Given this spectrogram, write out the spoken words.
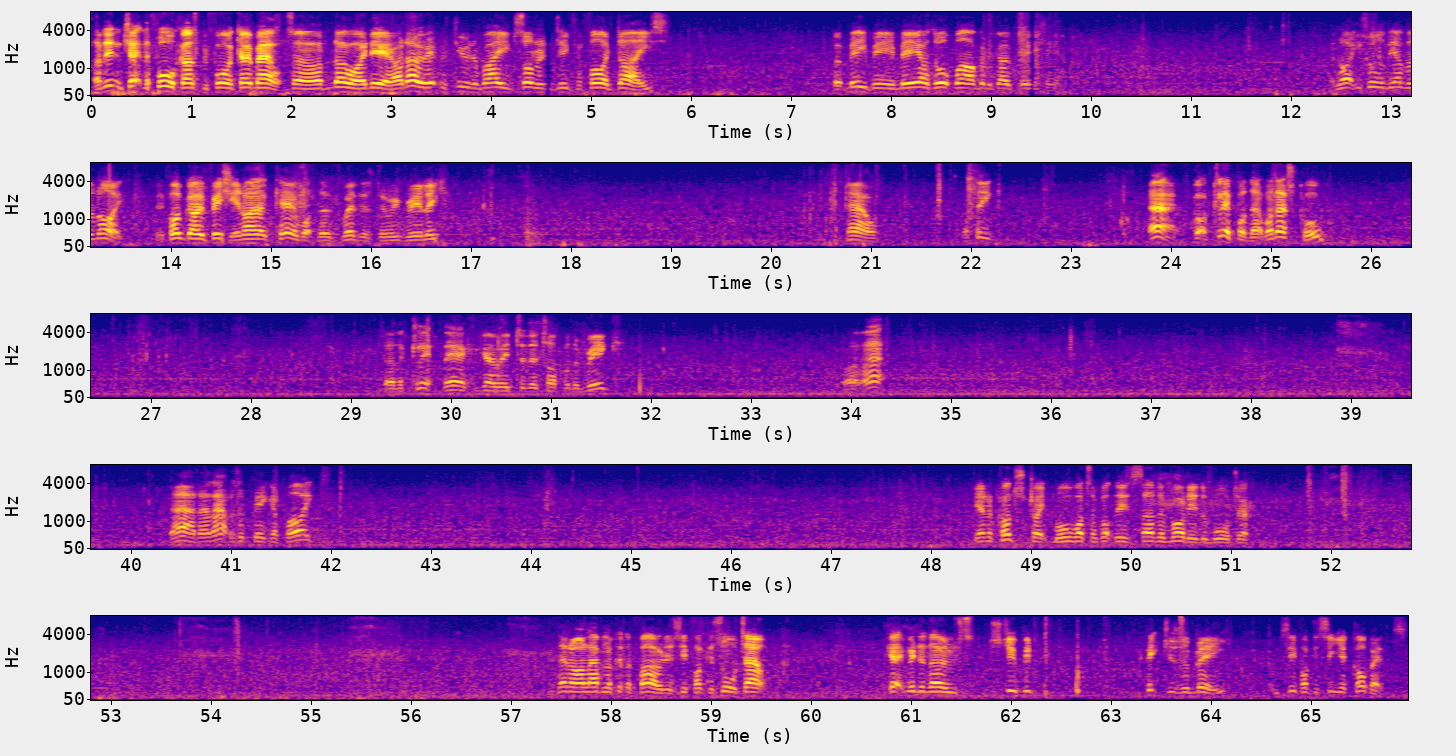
I didn't check the forecast before I came out, so I've no idea. I know it was due to rain solidly for five days. But me being me, I thought, well, I'm going to go fishing. And like you saw the other night, if I'm going fishing, I don't care what the weather's doing, really. Now, I think Ah, I've got a clip on that one, that's cool. So the clip there can go into the top of the rig. Like that. Ah, now that was a bigger bite. Be able to concentrate more once I've got this southern rod in the water. then I'll have a look at the phone and see if I can sort out get rid of those stupid pictures of me and see if I can see your comments.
